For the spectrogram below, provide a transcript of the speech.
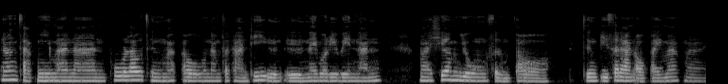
เนื่องจากมีมานานผู้เล่าจึงมักเอานำสถานที่อื่น ๆ ในบริเวณนั้น มาเชื่อมโยงเสริมต่อ จึงพิสดารออกไปมากมาย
